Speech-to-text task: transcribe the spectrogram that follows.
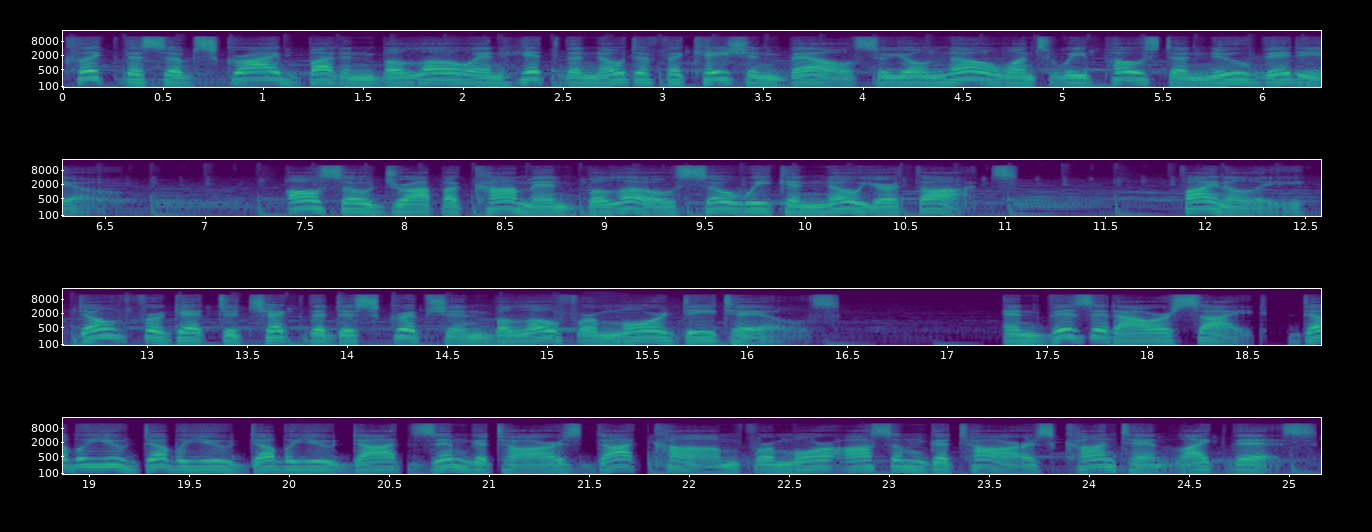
click the subscribe button below and hit the notification bell so you'll know once we post a new video. Also drop a comment below so we can know your thoughts. Finally, don't forget to check the description below for more details. And visit our site, www.zimguitars.com for more awesome guitars content like this.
